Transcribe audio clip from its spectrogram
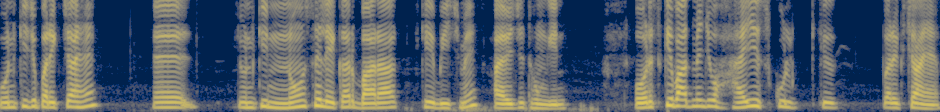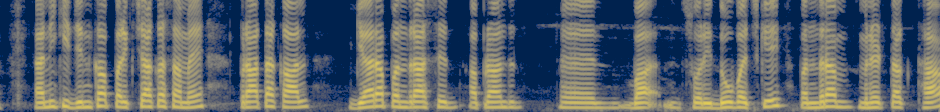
उनकी जो परीक्षा हैं उनकी नौ से लेकर बारह के बीच में आयोजित होंगी। और इसके बाद में जो हाई स्कूल की परीक्षाएँ हैं, यानी कि जिनका परीक्षा का समय प्रातःकाल ग्यारह पंद्रह से अपरांत सॉरी, दो बज के पंद्रह मिनट तक था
